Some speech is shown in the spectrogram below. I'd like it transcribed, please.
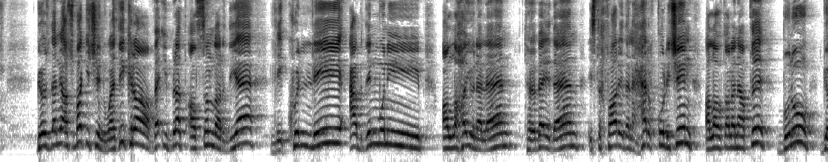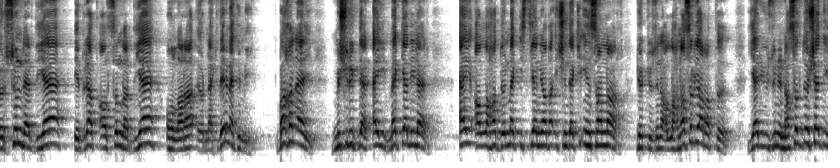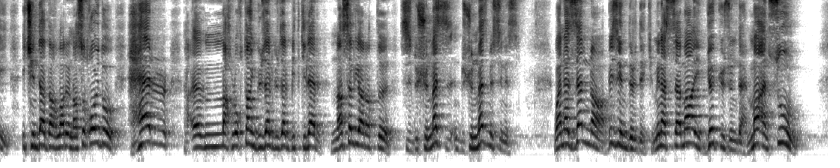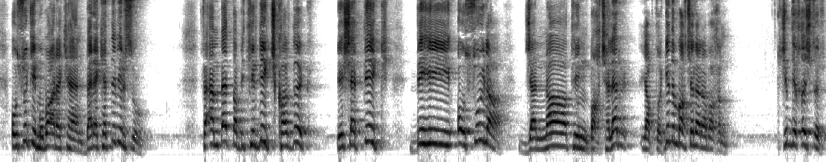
Gözlerini açmak için ve zikra ve ibret alsınlar diye likulli abdin munib. Allah'a yönelen, tövbe eden, istiğfar eden her kul için Allahu Teala ne yaptı? Bunu görsünler diye, ibret alsınlar diye onlara örnek vermedi mi? Bakın ey müşrikler, ey Mekkeliler, ey Allah'a dönmek isteyen ya da içindeki insanlar gökyüzünü Allah nasıl yarattı? Yeryüzünü nasıl döşedi? İçinde dağları nasıl koydu? Her e, mahluktan güzel güzel bitkiler nasıl yarattı? Siz düşünmez düşünmez misiniz? Ve nezzelna biz indirdik mines semai gökyüzünde maen su. O su ki mübareken, bereketli bir su. Fe embetna bitirdik, çıkardık, yeşerttik. Bihi o suyla cennatin bahçeler yaptık. Gidin bahçelere bakın. Şimdi kıştır.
